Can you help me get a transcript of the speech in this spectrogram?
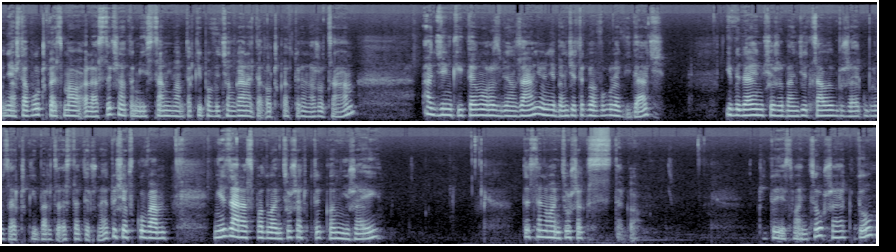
ponieważ ta włóczka jest mało elastyczna, to miejscami mam takie powyciągane te oczka, które narzucałam, a dzięki temu rozwiązaniu nie będzie tego w ogóle widać i wydaje mi się, że będzie cały brzeg bluzeczki bardzo estetyczny. Ja tu się wkuwam Nie zaraz pod łańcuszek, tylko niżej. To jest ten łańcuszek z tego. Tu jest łańcuszek, tu,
